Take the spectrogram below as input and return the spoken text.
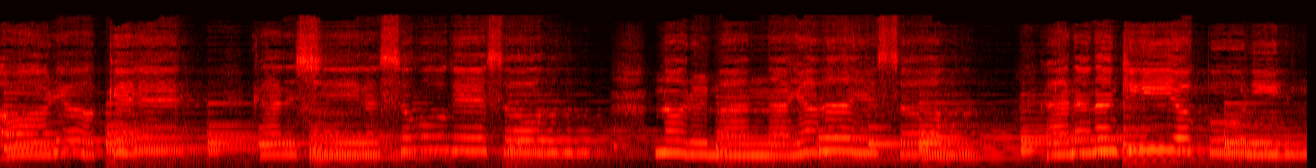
어렵게 가는 시간 속에서 너를 만나야 했어. 가난한 기억뿐인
